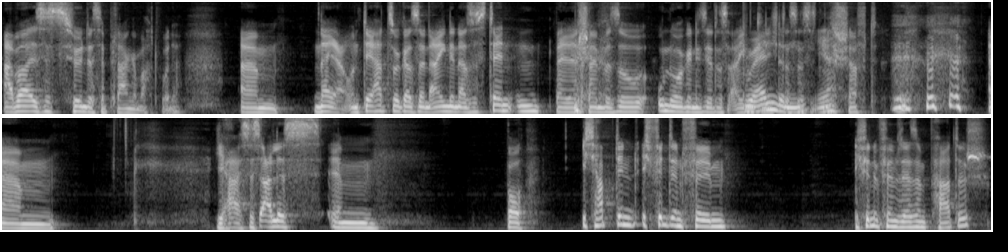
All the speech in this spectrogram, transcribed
Aber es ist schön, dass der Plan gemacht wurde. Ähm, naja, und der hat sogar seinen eigenen Assistenten, weil er scheinbar so unorganisiert ist eigentlich, Brandon, dass er es ja. nicht schafft. ähm, ja, es ist alles. Ähm, boah, ich habe den, ich finde den Film, ich finde den Film sehr sympathisch.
